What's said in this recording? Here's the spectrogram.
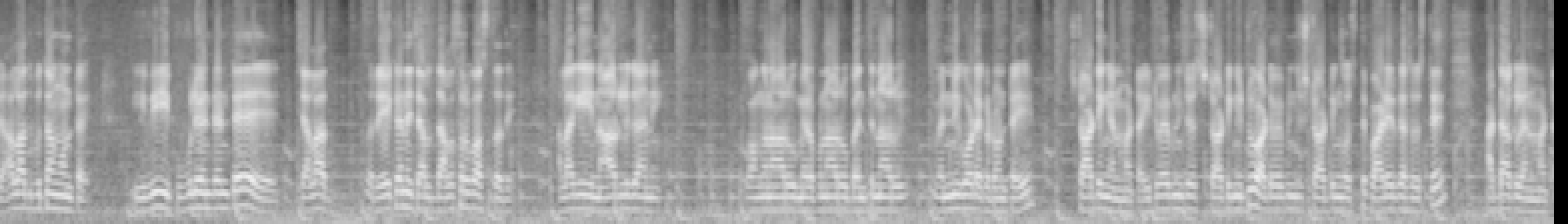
చాలా అద్భుతంగా ఉంటాయి. ఇవి పువ్వులు ఏంటంటే చాలా రేకని చాలా దలసరకు వస్తుంది. అలాగే ఈ నారులు కానీ వంగనారు మిరపనారు బంతినారు ఇవన్నీ కూడా ఇక్కడ ఉంటాయి. స్టార్టింగ్ అనమాట ఇటువైపు నుంచి స్టార్టింగ్ ఇటు అటువైపు నుంచి స్టార్టింగ్ వస్తే పాడేరు కాసి వస్తే అడ్డాకులు అనమాట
